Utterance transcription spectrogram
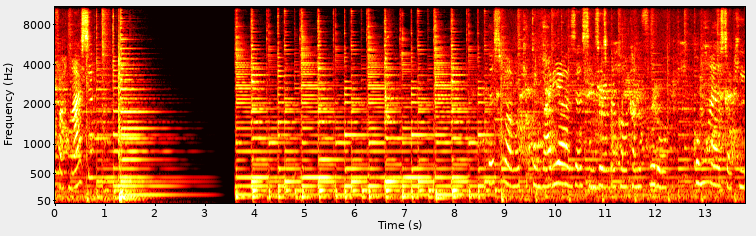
Farmácia. Pessoal, aqui tem várias essências para colocar no furor. Como essa aqui,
